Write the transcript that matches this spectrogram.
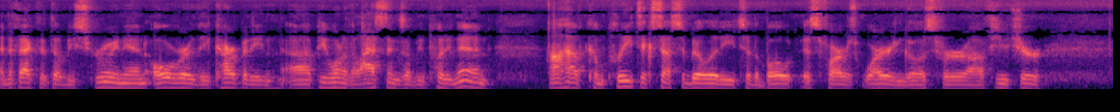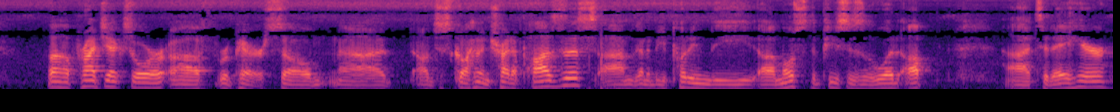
and the fact that they'll be screwing in over the carpeting, uh, be one of the last things I'll be putting in, I'll have complete accessibility to the boat as far as wiring goes for uh, future uh, projects or uh, repairs. So uh, I'll just go ahead and try to pause this. I'm going to be putting the uh, most of the pieces of the wood up uh, today here.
